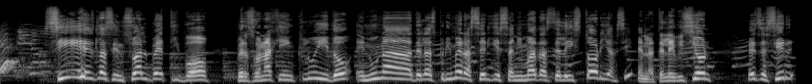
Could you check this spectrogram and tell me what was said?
rápido. Sí, es la sensual Betty Bob, personaje incluido en una de las primeras series animadas de la historia, sí, en la televisión, es decir,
